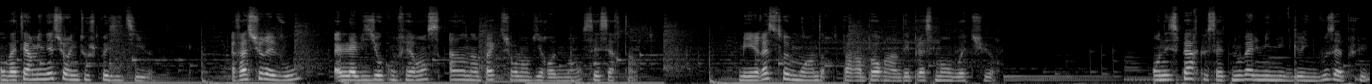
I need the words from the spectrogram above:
On va terminer sur une touche positive. Rassurez-vous, la visioconférence a un impact sur l'environnement, c'est certain. Mais il reste moindre par rapport à un déplacement en voiture. On espère que cette nouvelle Minute Green vous a plu.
